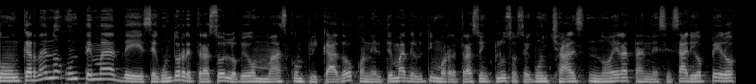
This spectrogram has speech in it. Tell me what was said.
Con Cardano un tema de segundo retraso lo veo más complicado, con el tema del último retraso incluso según Charles no era tan necesario, pero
